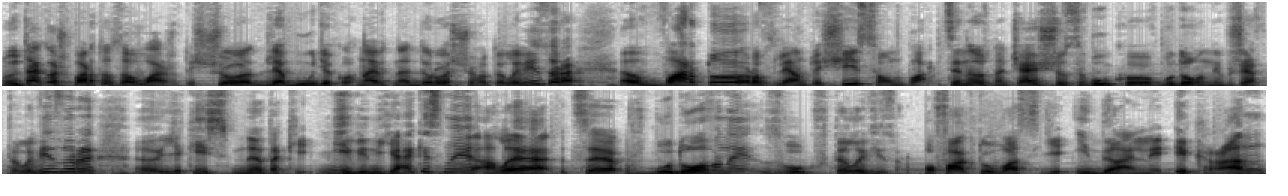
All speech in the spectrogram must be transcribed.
Ну і також варто зауважити, що для будь-якого, навіть найдорожчого телевізора, е, варто розглянути ще й саундбар. Це не означає, що звук е, вбудований вже в телевізори, е, якийсь не такий. Ні, він якісний, але це вбудований звук в телевізор. По факту, вас є ідеальний екран,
